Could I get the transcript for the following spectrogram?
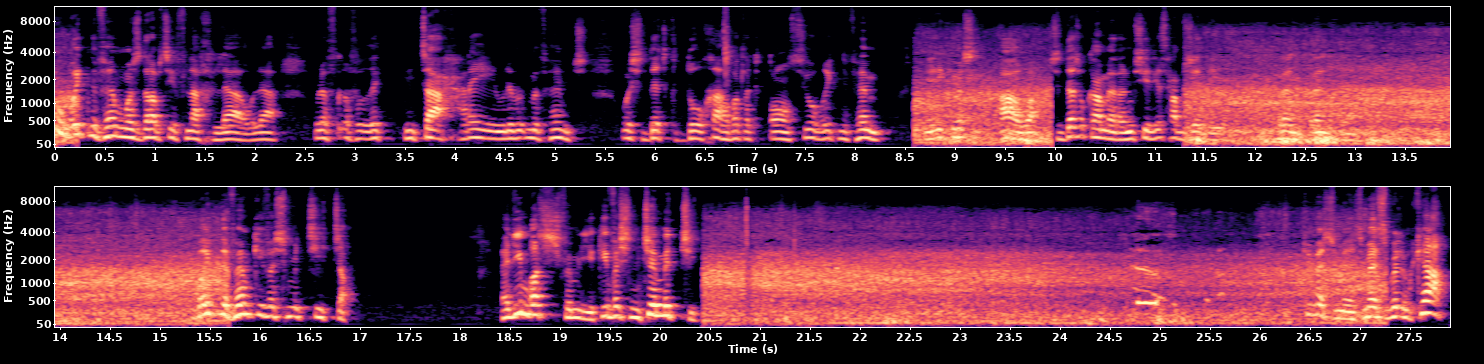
بغيت نفهم واش ضربتي في نخله ولا ولا بغيت تنتحري ولا ما فهمتش واش داتك الدوخة هبط لك الطونسيون بغيت نفهم. يعني كيفاش ها هو شداتو كاميرا نمشي ديال صحاب الجديد. ترند ترند ترند بغيت نفهم كيفاش متي انت هادي مبغاتش تفهم ليا كيفاش انت متي كيفاش مات مات بالبكاق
